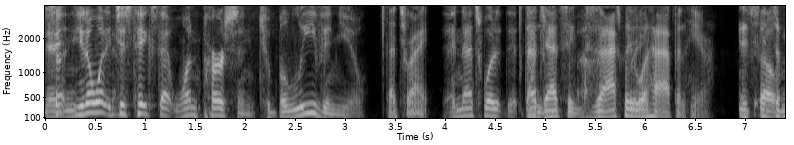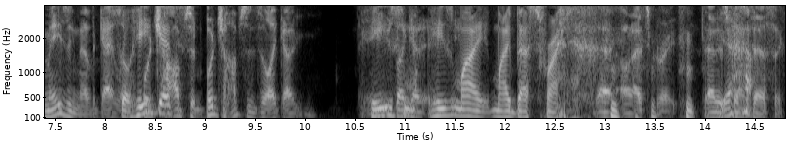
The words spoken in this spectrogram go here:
ding So, ding. you know what? It just takes that one person to believe in you. That's right. And that's what, that's, and that's oh, exactly great. what happened here. it's, so- it's amazing that a guy so like he Butch gets- Hobson. Butch Hobson's like a He's like my, a- he's my my best friend. that, oh that's great. That is Yeah. fantastic.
